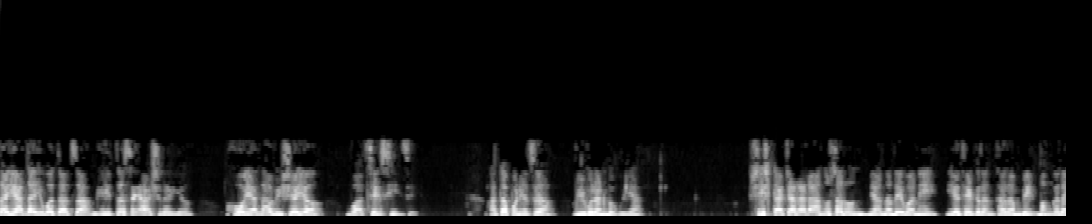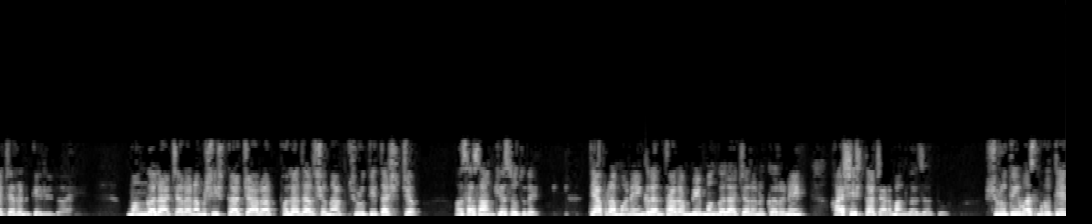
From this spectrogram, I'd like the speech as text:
तया दैवताचा घेतसे आश्रय होय ना विषय वाचे जे. आता आपण याचं विवरण बघूया. शिष्टाचाराला अनुसरून ज्ञानदेवाने येथे ग्रंथारंभी मंगलाचरण केलेलं आहे. मंगलाचरणम शिष्टाचारात फलदर्शनात श्रुतीतश्च असं सांख्यसूत्र. आहे त्याप्रमाणे ग्रंथारंभी मंगलाचरण करणे हा शिष्टाचार मानला जातो. श्रुती व स्मृतीत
